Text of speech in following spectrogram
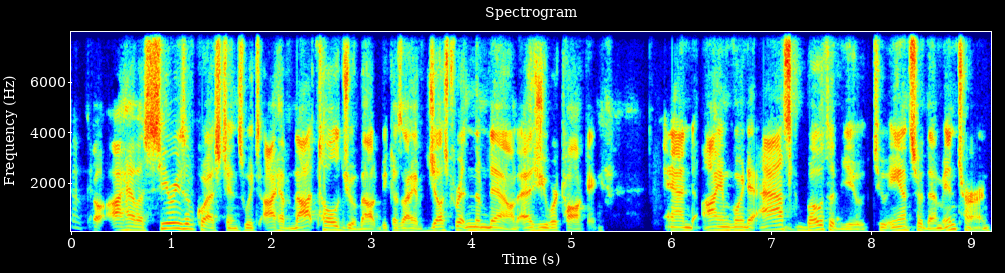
Okay. So I have a series of questions which I have not told you about because I have just written them down as you were talking. And I am going to ask both of you to answer them in turn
